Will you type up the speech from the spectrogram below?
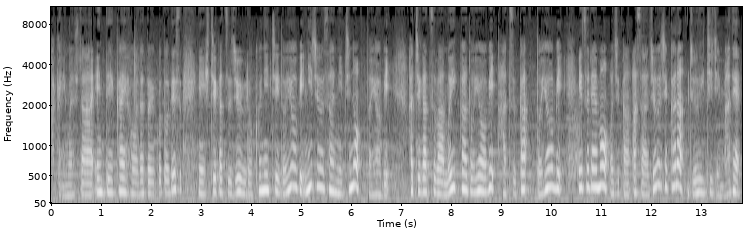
わかりました。園庭開放だということです、えー、7月16日土曜日23日の土曜日。8月は6日土曜日20日土曜日。いずれもお時間朝10時から11時まで。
